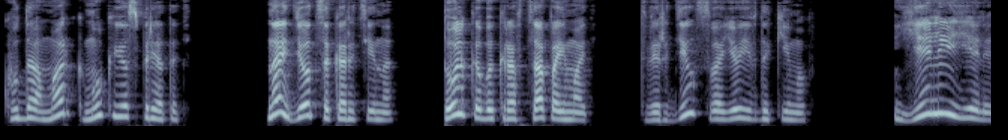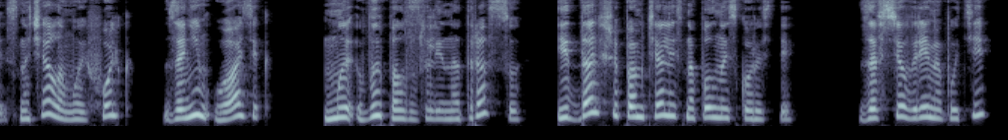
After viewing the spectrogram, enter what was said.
куда Марк мог ее спрятать. Найдется картина, только бы кровца поймать, твердил свое Евдокимов. Еле-еле сначала мой фольк, за ним УАЗик. Мы выползли на трассу и дальше помчались на полной скорости. За все время пути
